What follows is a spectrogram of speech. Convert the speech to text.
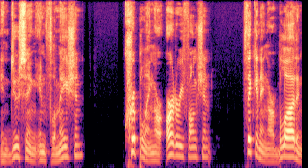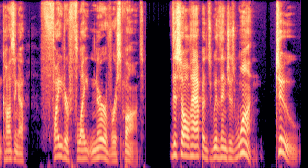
inducing inflammation, crippling our artery function, thickening our blood, and causing a fight-or-flight nerve response. This all happens within just one, two,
